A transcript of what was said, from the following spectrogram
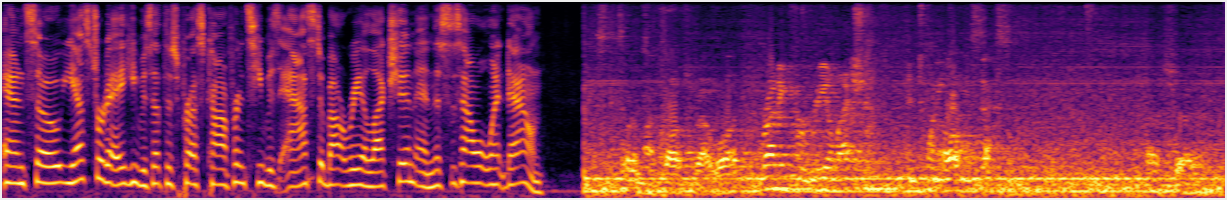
And so yesterday he was at this press conference. He was asked about reelection, and this is how it went down. What are my thoughts about what? running for re-election in 2026. That's, uh,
